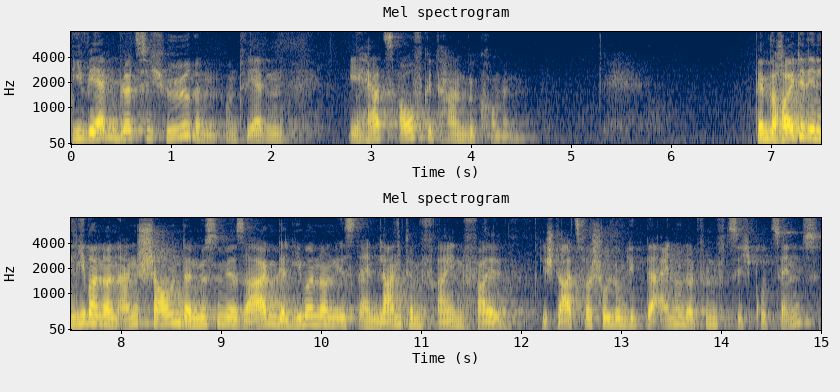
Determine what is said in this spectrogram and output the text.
die werden plötzlich hören und werden ihr Herz aufgetan bekommen. Wenn wir heute den Libanon anschauen, dann müssen wir sagen, der Libanon ist ein Land im freien Fall. Die Staatsverschuldung liegt bei 150 Prozent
